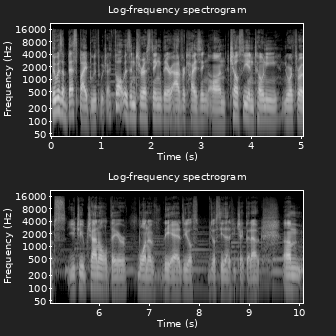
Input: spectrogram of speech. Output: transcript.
There was a Best Buy booth, which I thought was interesting. They're advertising on Chelsea and Tony Northrup's YouTube channel. They're one of the ads. You'll you'll see that if you check that out. Um,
